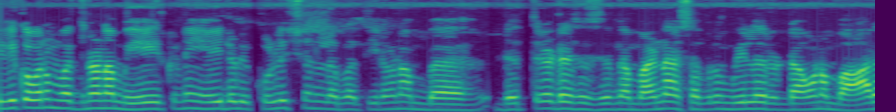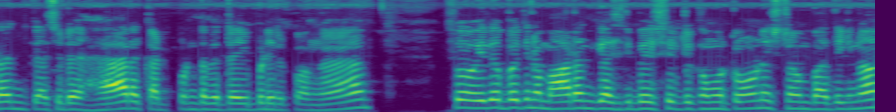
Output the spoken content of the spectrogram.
இதுக்கப்புறம் பார்த்தீங்கன்னா நம்ம ஏற்கனவே ஏடபிள்யூ கொலிஷனில் பார்த்தீங்கன்னா நம்ம டெத் ரைடர்ஸ் இந்த மன்னாஸ் அப்புறம் வீலர் விட்டாவும் நம்ம ஆரஞ்சு கேஷோட ஹேரை கட் பண்ணுறதை ட்ரை பண்ணியிருப்பாங்க ஸோ இதை பற்றி நம்ம ஆரஞ்சு கேஷ் பேசிகிட்டு இருக்கோம். டோனிஸ்டம் பார்த்தீங்கன்னா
